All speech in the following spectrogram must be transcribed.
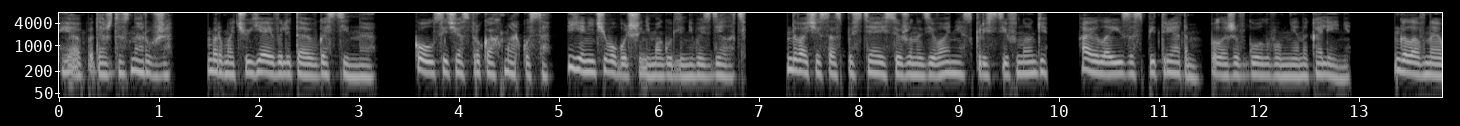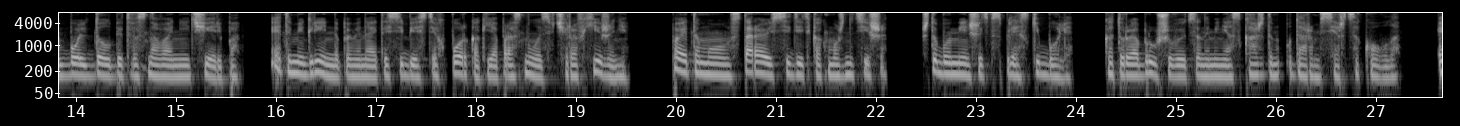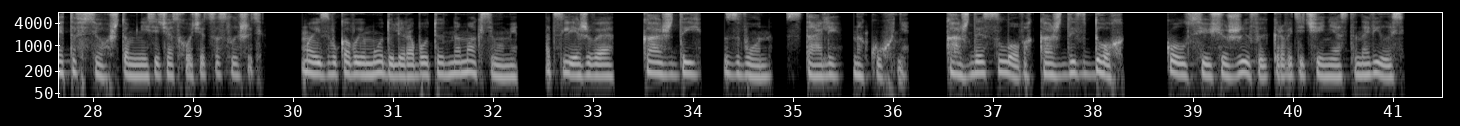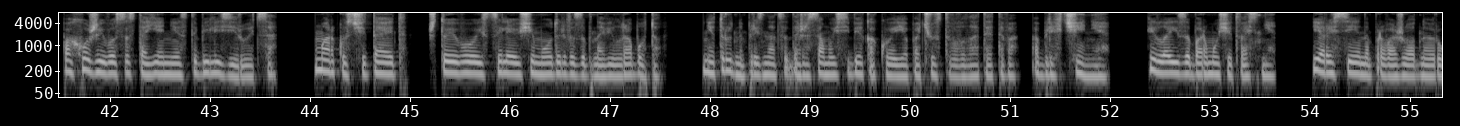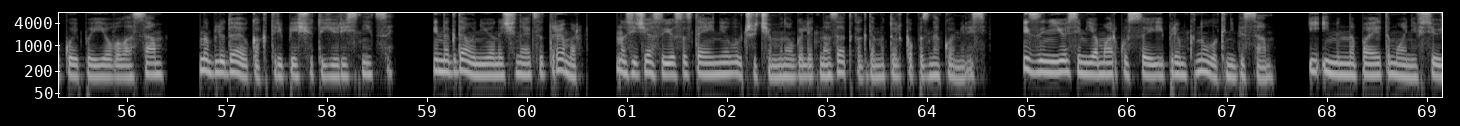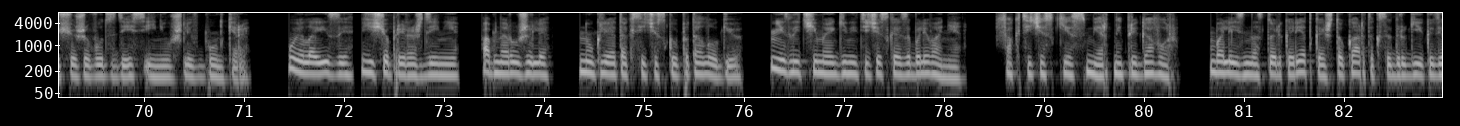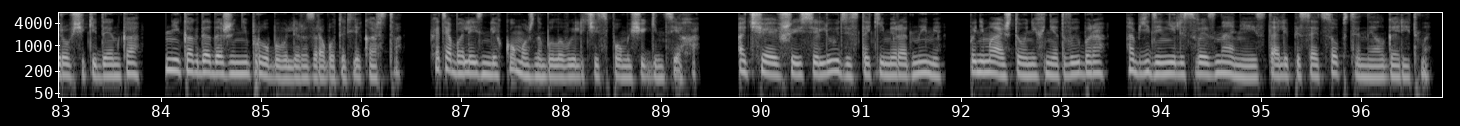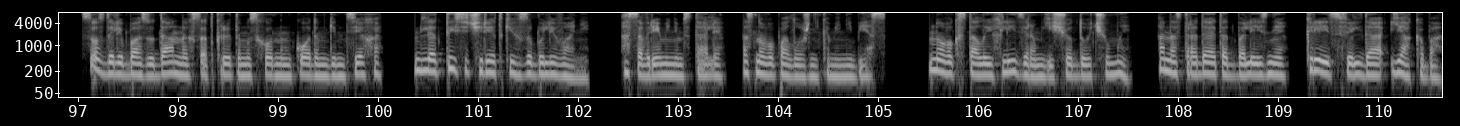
Я подожду снаружи. Бормочу я и вылетаю в гостиную. Коул сейчас в руках Маркуса, и я ничего больше не могу для него сделать. Два часа спустя я сижу на диване, скрестив ноги, а Элоиза спит рядом, положив голову мне на колени. Головная боль долбит в основании черепа. Эта мигрень напоминает о себе с тех пор, как я проснулась вчера в хижине. Поэтому стараюсь сидеть как можно тише, чтобы уменьшить всплески боли, которые обрушиваются на меня с каждым ударом сердца Коула. Это все, что мне сейчас хочется слышать. Мои звуковые модули работают на максимуме, отслеживая каждый звон стали на кухне. Каждое слово, каждый вдох. Кол все еще жив, и кровотечение остановилось. Похоже, его состояние стабилизируется. Маркус считает, что его исцеляющий модуль возобновил работу. Мне трудно признаться даже самой себе, какое я почувствовала от этого облегчение. И Лоиза бормочет во сне. Я рассеянно провожу одной рукой по ее волосам, Наблюдаю, как трепещут ее ресницы. Иногда у нее начинается тремор, но сейчас ее состояние лучше, чем много лет назад, когда мы только познакомились. Из-за нее семья Маркуса и примкнула к небесам. И именно поэтому они все еще живут здесь и не ушли в бункеры. У Элоизы еще при рождении обнаружили нуклеотоксическую патологию, неизлечимое генетическое заболевание, фактически смертный приговор. Болезнь настолько редкая, что Картекс и другие кодировщики ДНК никогда даже не пробовали разработать лекарство, хотя болезнь легко можно было вылечить с помощью гентеха. Отчаявшиеся люди с такими родными, понимая, что у них нет выбора, объединили свои знания и стали писать собственные алгоритмы. Создали базу данных с открытым исходным кодом гентеха для тысяч редких заболеваний, а со временем стали основоположниками небес. Новак стала их лидером еще до чумы. Она страдает от болезни Крейцфельда-Якоба,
